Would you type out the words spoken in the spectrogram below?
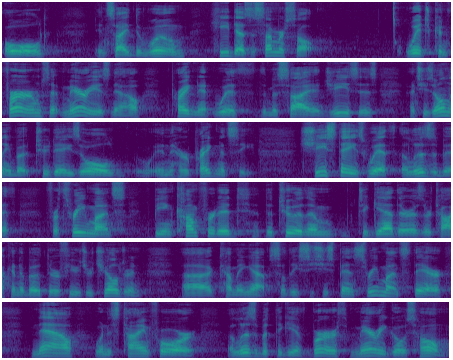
old inside the womb, he does a somersault which confirms that Mary is now pregnant with the Messiah, Jesus, and she's only about two days old in her pregnancy. She stays with Elizabeth for three months, being comforted, the two of them together, as they're talking about their future children uh, coming up. So they, she spends three months there. Now, when it's time for Elizabeth to give birth, Mary goes home.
